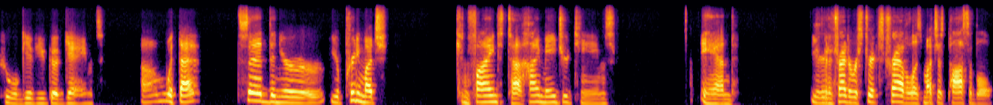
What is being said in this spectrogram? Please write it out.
who will give you good games. Um, with that said, then you're you're pretty much confined to high major teams, and you're going to try to restrict travel as much as possible.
